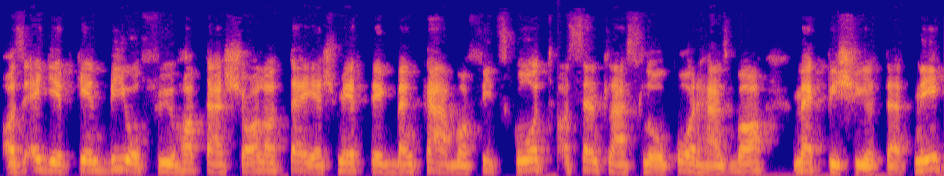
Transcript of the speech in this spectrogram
az egyébként biofű hatása alatt teljes mértékben kába fickót a Szent László kórházba megpisiltetni,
